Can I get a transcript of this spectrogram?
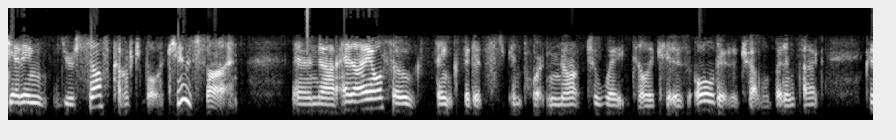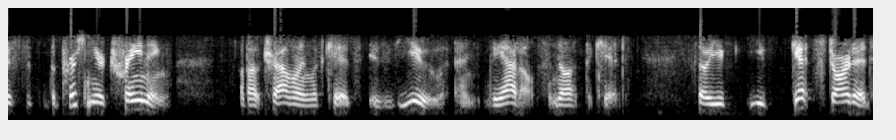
getting yourself comfortable. The kid is fine. And uh, and I also think that it's important not to wait till the kid is older to travel, but in fact, because the, the person you're training about traveling with kids is you and the adults, not the kid. So you you get started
